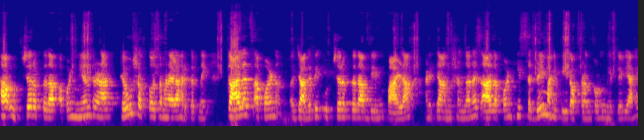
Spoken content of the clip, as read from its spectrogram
हा उच्च रक्तदाब आपण नियंत्रणात ठेवू शकतो असं म्हणायला हरकत नाही. कालच आपण जागतिक उच्च रक्तदाब दिन पाळला आणि त्या अनुषंगानेच आज आपण ही सगळी माहिती डॉक्टरांकडून घेतलेली आहे.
